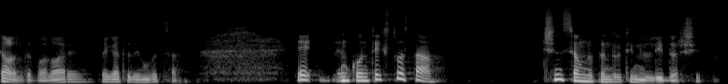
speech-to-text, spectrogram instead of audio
cealaltă valoare legată de învățare. E, în contextul ăsta, ce înseamnă pentru tine leadership?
